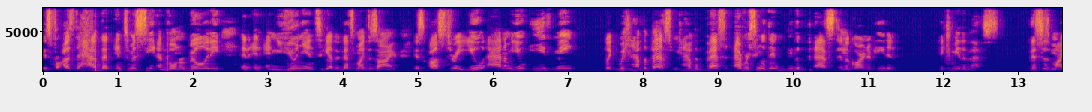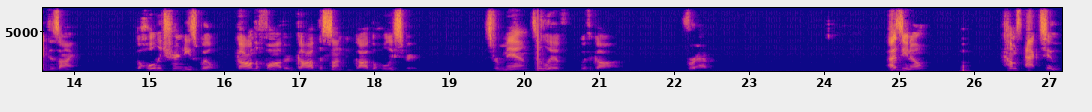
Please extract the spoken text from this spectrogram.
is for us to have that intimacy and vulnerability and, and, and union together. That's my desire. Is us three, you, Adam, you, Eve, me, like, we can have the best. We can have the best. Every single day will be the best in the Garden of Eden. It can be the best. This is my desire. The Holy Trinity's will, God the Father, God the Son, and God the Holy Spirit, is for man to live with God forever. As you know, comes Act 2.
